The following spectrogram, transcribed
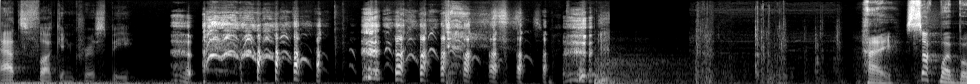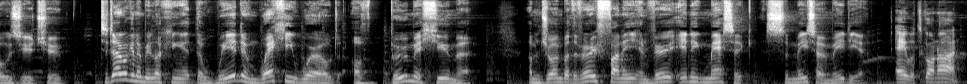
that's fucking crispy. Hey, suck my balls, YouTube. Today we're going to be looking at the weird and wacky world of boomer humor. I'm joined by the very funny and very enigmatic Sumito Media. Hey, what's going on?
